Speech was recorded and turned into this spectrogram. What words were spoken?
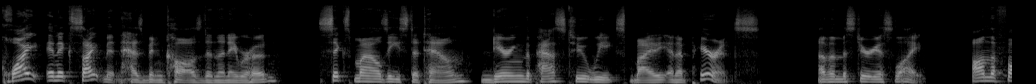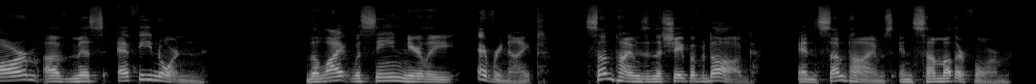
Quite an excitement has been caused in the neighborhood six miles east of town during the past two weeks by an appearance of a mysterious light on the farm of Miss Effie Norton. The light was seen nearly every night, sometimes in the shape of a dog, and sometimes in some other form.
